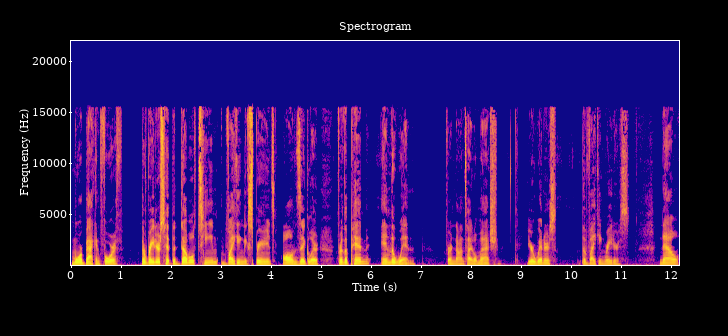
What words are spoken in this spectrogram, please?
More back and forth. The Raiders hit the double team Viking experience all on Ziggler for the pin and the win for a non title match. Your winners, the Viking Raiders. Now,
